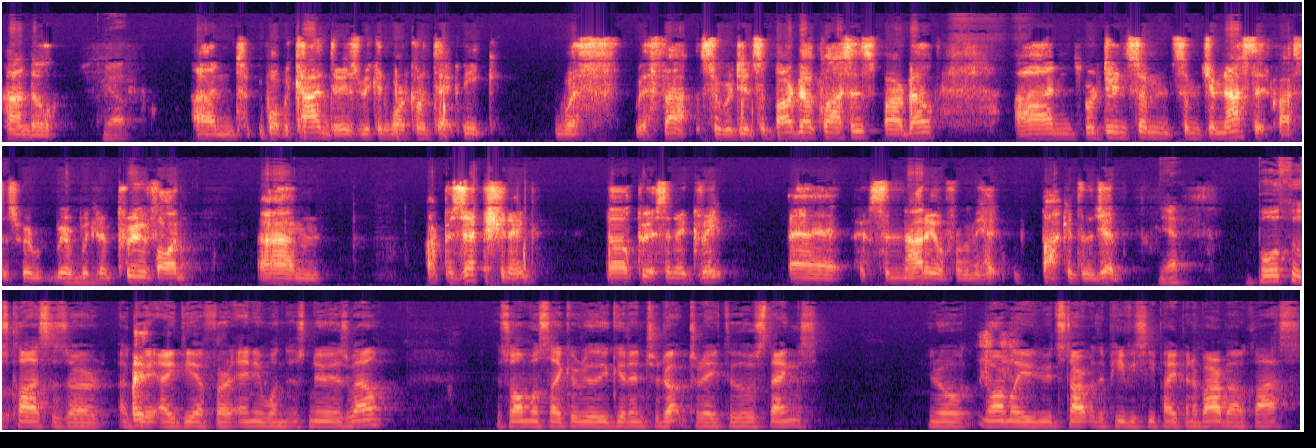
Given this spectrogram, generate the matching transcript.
handle. Yeah. And what we can do is we can work on technique with with that. So we're doing some barbell classes, barbell, and we're doing some some gymnastic classes where, where we can improve on um, our positioning. That'll put us in a great uh, scenario for when we hit back into the gym. Yeah, both those classes are a great idea for anyone that's new as well it's almost like a really good introductory to those things. You know, normally you would start with a PVC pipe in a barbell class,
